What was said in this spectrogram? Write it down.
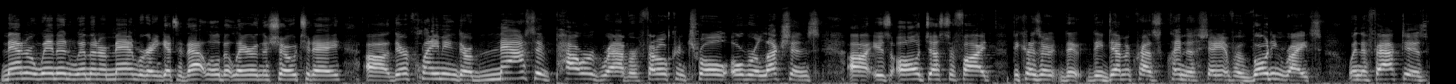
men are women, women are men. We're going to get to that a little bit later in the show today. Uh, they're claiming their massive power grab or federal control over elections uh, is all justified because the, the Democrats claim they're standing up for voting rights when the fact is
